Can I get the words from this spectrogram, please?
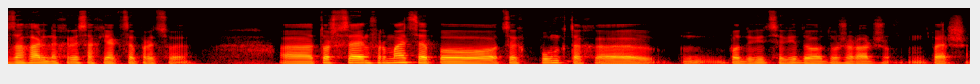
загальних рисах, як це працює. Е, Тож вся інформація по цих пунктах, е, подивіться відео, дуже раджу. Перше.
